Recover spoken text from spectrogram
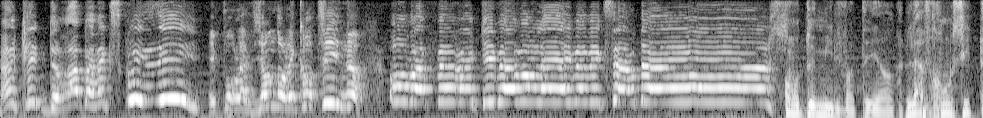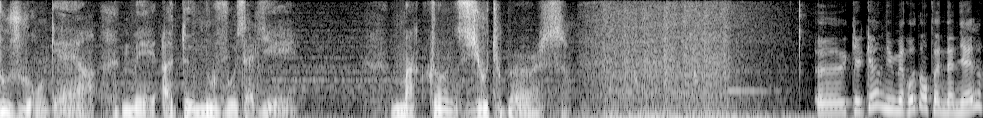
Un clip de rap avec Squeezie Et pour la viande dans les cantines On va faire un kebab en live avec Sardoche En 2021, la France est toujours en guerre, mais a de nouveaux alliés. Macron's YouTubers. Euh, quelqu'un numéro d'Antoine Daniel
